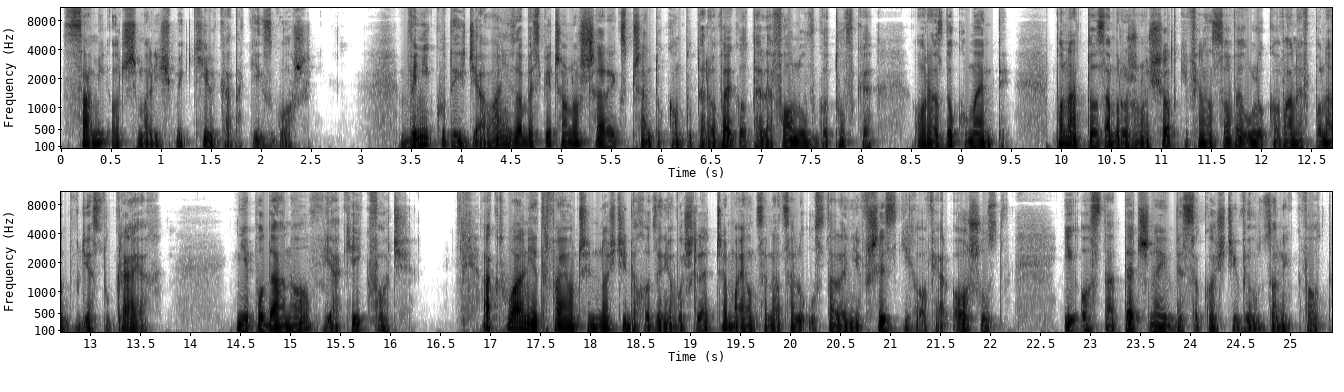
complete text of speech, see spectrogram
Sami otrzymaliśmy kilka takich zgłoszeń. W wyniku tych działań zabezpieczono szereg sprzętu komputerowego, telefonów, gotówkę oraz dokumenty. Ponadto zamrożono środki finansowe ulokowane w ponad 20 krajach. Nie podano w jakiej kwocie. Aktualnie trwają czynności dochodzeniowo-śledcze mające na celu ustalenie wszystkich ofiar oszustw i ostatecznej wysokości wyłudzonych kwot.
